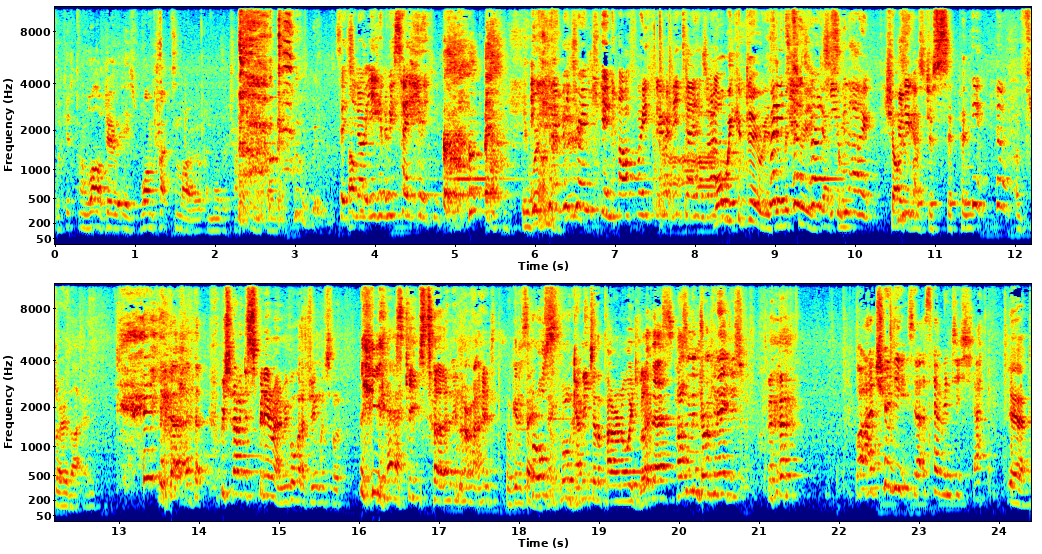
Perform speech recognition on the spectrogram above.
That? Wicked. And what I'll do is one track tomorrow, another track tomorrow. So do you know what you're going to be saying? you're going to be drinking halfway through when he turns around? What we could do is when in between get some be like, shots just sipping and throw that in. We should have it just spinning around. We've all got a drink. Which like, yeah. just keeps turning around. We're gonna say We're all, the we're all thing. each other paranoid Look, looks. there. Hasn't been drunk in ages. well, I tribute to that 70s show. Yeah.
